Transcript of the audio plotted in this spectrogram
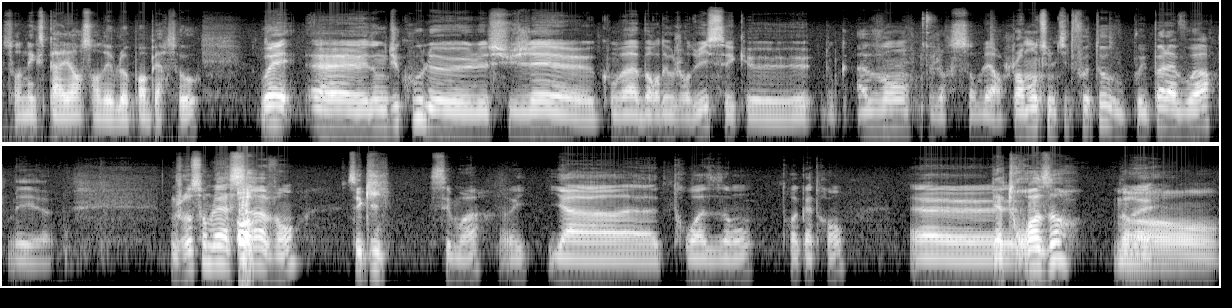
son expérience en développement perso. Ouais, euh, donc du coup, le, le sujet euh, qu'on va aborder aujourd'hui, c'est que donc avant, je ressemblais. Alors, je leur montre une petite photo, vous pouvez pas la voir, mais euh, donc, je ressemblais à ça Oh avant. C'est qui? C'est moi, oui. Il y a 3 ans, 3-4 ans. Euh, Il y a 3 ans, Non.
